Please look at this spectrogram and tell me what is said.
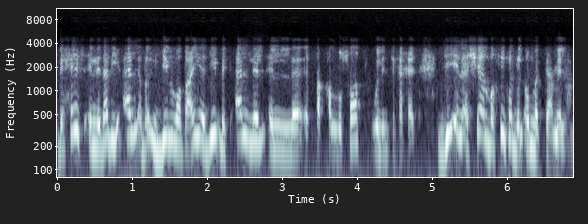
بحيث إن ده بيقلل دي الوضعية دي بتقلل التقلصات والانتفاخات. دي الأشياء البسيطة اللي الأم بتعملها.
